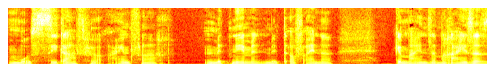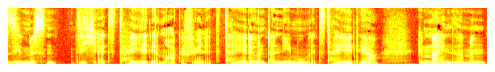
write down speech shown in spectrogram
musst sie dafür einfach mitnehmen, mit auf eine gemeinsame Reise. Also sie müssen sich als Teil der Marke fühlen, als Teil der Unternehmung, als Teil der gemeinsamen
